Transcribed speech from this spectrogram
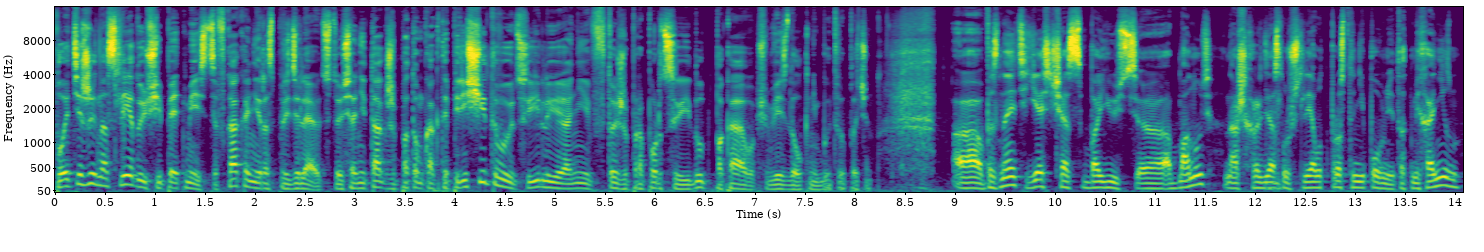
Платежи на следующие 5 месяцев, как они распределяются? То есть они также потом как-то пересчитываются или они в той же пропорции идут, пока, в общем, весь долг не будет выплачен? А, вы знаете, я сейчас боюсь обмануть наших радиослушателей. Я вот просто не помню этот механизм.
